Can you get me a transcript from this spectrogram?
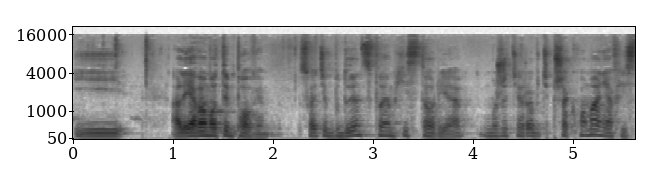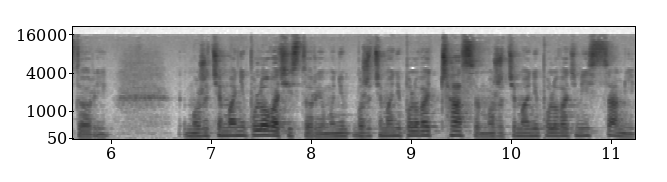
i, ale ja Wam o tym powiem. Słuchajcie, budując swoją historię, możecie robić przekłamania w historii. Możecie manipulować historią, możecie manipulować czasem, możecie manipulować miejscami.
